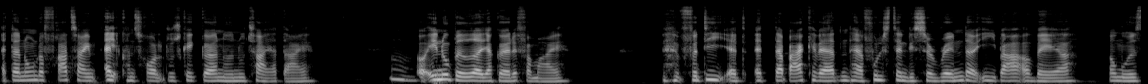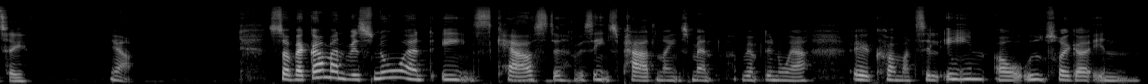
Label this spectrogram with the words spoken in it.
At der er nogen, der fratager en al kontrol. Du skal ikke gøre noget, nu tager jeg dig. Mm. Og endnu bedre, jeg gør det for mig. Fordi at, at der bare kan være den her fuldstændig surrender i bare at være og modtage. Ja. Så hvad gør man, hvis nu at ens kæreste, hvis ens partner, ens mand, hvem det nu er, øh, kommer til en og udtrykker en,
